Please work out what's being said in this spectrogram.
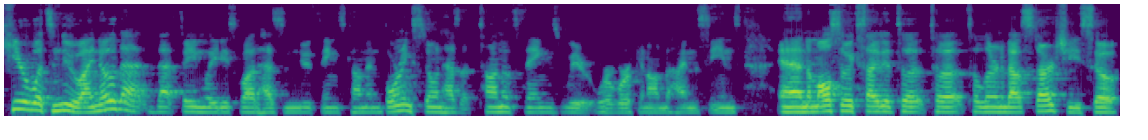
hear what's new. I know that that Fame Lady Squad has some new things coming. Boring Stone has a ton of things we're we're working on behind the scenes, and I'm also excited to to to learn about Starchi. So.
